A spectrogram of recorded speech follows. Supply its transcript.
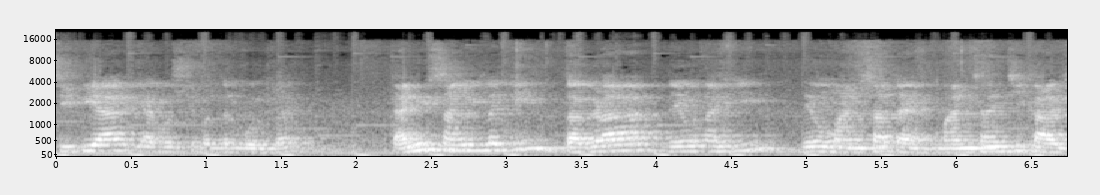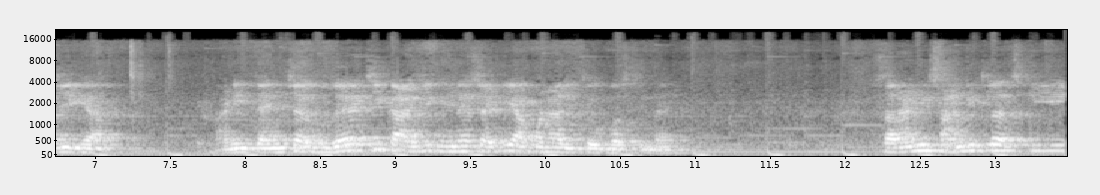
सी पी आर या गोष्टीबद्दल बोलतोय. त्यांनी सांगितलं की दगडात देव नाही देव माणसात आहे. माणसांची काळजी घ्या. आणि त्यांच्या हृदयाची काळजी घेण्यासाठी आपण आज इथे उपस्थित आहे. सरांनी सांगितलंच की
